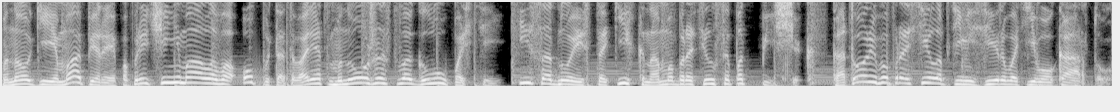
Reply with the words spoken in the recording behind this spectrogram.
Многие мапперы по причине малого опыта творят множество глупостей. И с одной из таких к нам обратился подписчик, который попросил оптимизировать его карту.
